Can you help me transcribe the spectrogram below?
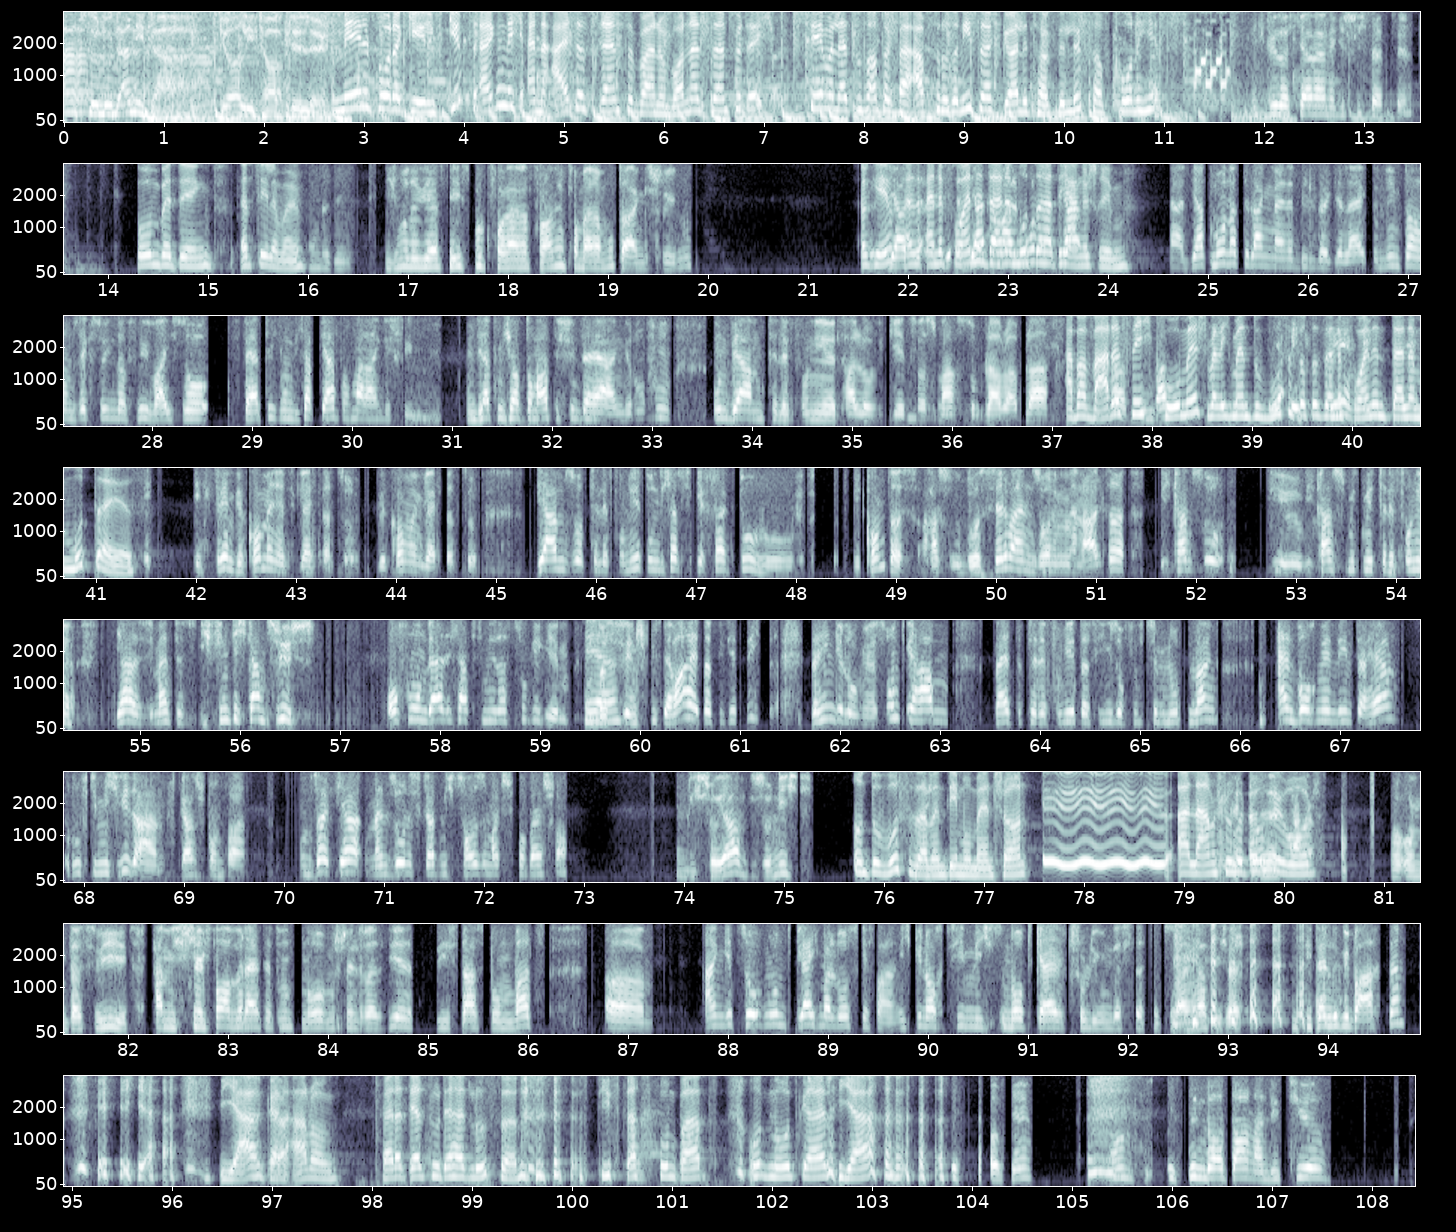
Absolut Anita. Girlie Talk Deluxe. Milf oder Gilf, gibt's eigentlich eine Altersgrenze bei einem One-Night-Stand für dich? Thema letzten Sonntag bei Absolut Anita, Girlie Talk Deluxe auf Krone Hit. Ich würde euch gerne eine Geschichte erzählen. Unbedingt. Erzähle mal. Unbedingt. Ich wurde via Facebook von einer Freundin von meiner Mutter angeschrieben. Okay, Ja, also eine die- die Freundin hat deiner Mutter hat dich angeschrieben. Ja, die hat monatelang meine Bilder geliked und irgendwann um 6 Uhr in der Früh war ich so fertig und ich habe die einfach mal angeschrieben. Und die hat mich automatisch hinterher angerufen und wir haben telefoniert, hallo, wie geht's, was machst du, bla bla bla. Aber war das Ja, nicht komisch? Weil ich meine, du wusstest doch, dass eine extrem, Freundin deiner extrem. Mutter ist. Extrem, wir kommen jetzt gleich dazu. Wir kommen gleich dazu. Wir haben so telefoniert und ich habe sie gefragt, du, wie kommt das? Hast du, du hast selber einen Sohn in meinem Alter, wie kannst du, wie, wie kannst du mit mir telefonieren? Ja, sie meinte, ich finde dich ganz süß. Offen und ehrlich hat sie mir das zugegeben. Ja. Und das entspricht der Wahrheit, dass es jetzt nicht dahin gelogen ist. Und wir haben weiter telefoniert, das ging so 15 Minuten lang. Ein Wochenende hinterher ruft die mich wieder an, ganz spontan. Und sagt, ja, mein Sohn ist gerade nicht zu Hause, magst du vorbeischauen? Und ich so, ja, wieso nicht? Und du wusstest aber in dem Moment schon, Alarmstufe dunkelrot. Und das wie? Haben mich schnell vorbereitet, unten oben schnell rasiert, dies, das, Bombat, ähm, angezogen und gleich mal losgefahren. Ich bin auch ziemlich notgeil, Entschuldigung, dass ich das dazu sagen darf. Ich weiß, die Sendung über 18? ja, ja, keine Ja. Ahnung. Hört der zu, der halt Lust hat. Dies, das, Pumpat und Notgeil, ja. Okay. Und ich bin dort dann an die Tür,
